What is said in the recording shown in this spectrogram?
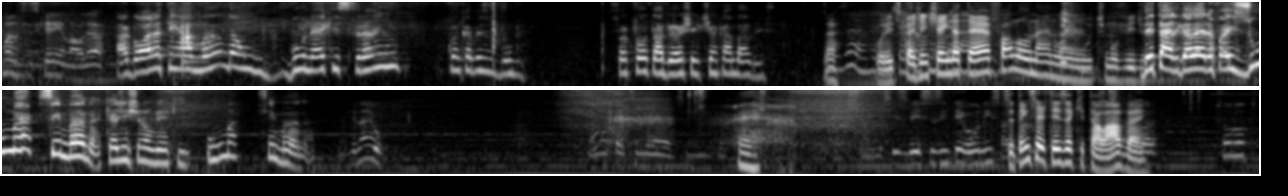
Mano, vocês querem ir lá olhar? Agora tem a Amanda, um boneco estranho com a cabeça do Dunga. Só que faltava, eu achei que tinha acabado isso. Pois é. Por isso que a gente ainda até falou, né, no último vídeo. Detalhe, galera, faz uma semana que a gente não vem aqui. Uma semana. Imagina eu. Eu não quero sem graça, assim, É. Esses vezes vocês enterrou, nem sabe. Você tem certeza que tá lá, velho? Absoluto.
